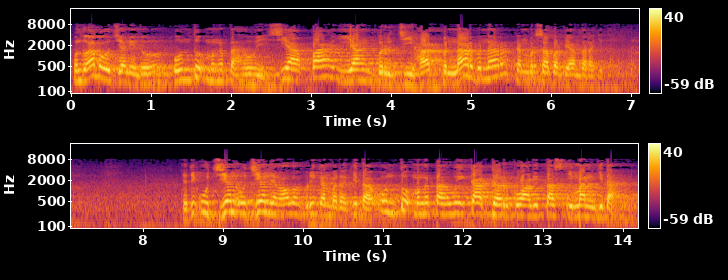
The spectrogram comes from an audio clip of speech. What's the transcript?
Untuk apa ujian itu? Untuk mengetahui siapa yang berjihad benar-benar dan bersabar di antara kita. Jadi ujian-ujian yang Allah berikan pada kita untuk mengetahui kadar kualitas iman kita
